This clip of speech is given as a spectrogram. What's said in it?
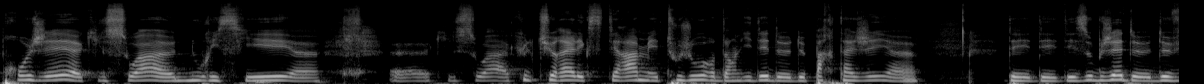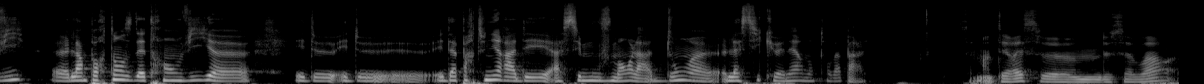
projets, euh, qu'ils soient euh, nourriciers, qu'ils soient culturels, etc., mais toujours dans l'idée de, partager des, des, objets de, vie, l'importance d'être en vie et de et de et d'appartenir à des à ces mouvements là, dont la CQNR dont on va parler. Ça m'intéresse de savoir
